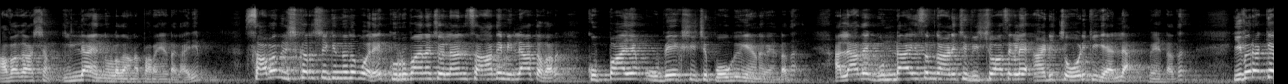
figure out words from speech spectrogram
അവകാശം ഇല്ല എന്നുള്ളതാണ് പറയേണ്ട കാര്യം. സഭ നിഷ്കർഷിക്കുന്നത് പോലെ കുർബാന ചൊല്ലാൻ സാധ്യമില്ലാത്തവർ കുപ്പായം ഉപേക്ഷിച്ച് പോകുകയാണ് വേണ്ടത്. അല്ലാതെ ഗുണ്ടായുസം കാണിച്ച് വിശ്വാസികളെ അടിച്ചോടിക്കുകയല്ല വേണ്ടത്. ഇവരൊക്കെ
